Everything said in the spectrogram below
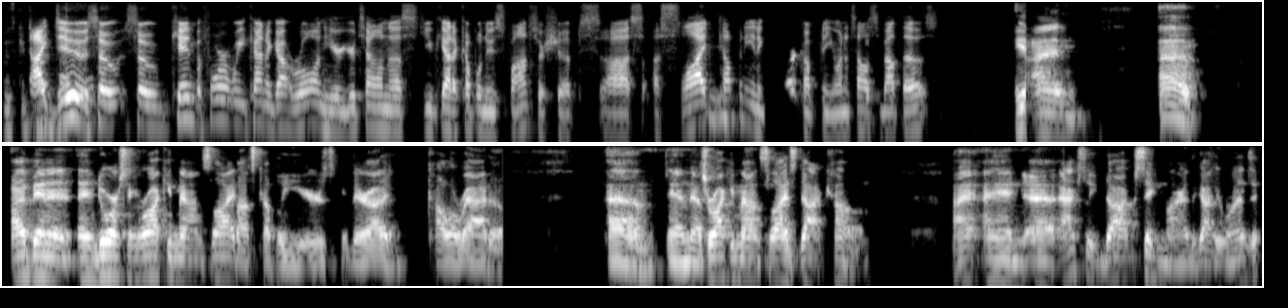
with guitar? I talk do. So, so Ken, before we kind of got rolling here, you're telling us you've got a couple new sponsorships, uh, s- a slide Mhm. company and a guitar company. You want to tell us about those? Yeah, I'm. Uh, I've been endorsing Rocky Mountain Slide the last couple of years. They're out of Colorado, um, and that's RockyMountainSlides.com. I and uh, actually Doc Sigmeyer, the guy who runs it,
